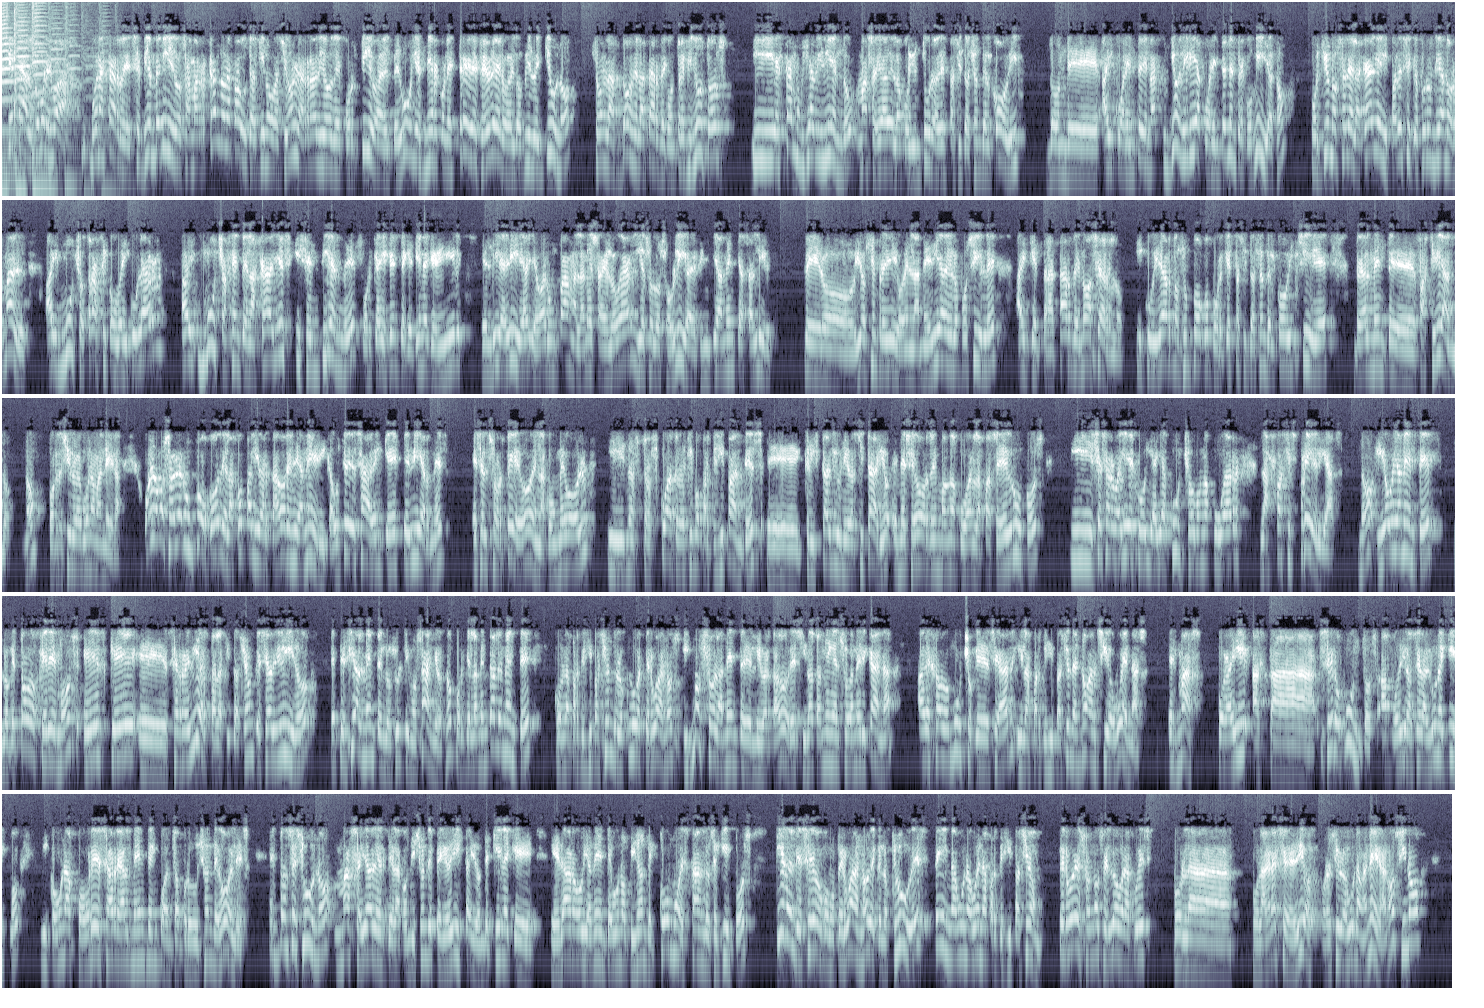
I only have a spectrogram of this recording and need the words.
¿Qué tal? ¿Cómo les va? Buenas tardes, bienvenidos a Marcando la Pauta aquí Innovación, la radio deportiva del Perú. Y es miércoles 3 de febrero del 2021, son las 2 de la tarde con 3 minutos y estamos ya viviendo, más allá de la coyuntura de esta situación del COVID, donde hay cuarentena, yo diría cuarentena entre comillas, ¿no? Porque uno sale a la calle y parece que fuera un día normal. Hay mucho tráfico vehicular, hay mucha gente en las calles y se entiende porque hay gente que tiene que vivir el día a día, llevar un pan a la mesa del hogar y eso los obliga definitivamente a salir pero yo siempre digo, en la medida de lo posible hay que tratar de no hacerlo y cuidarnos un poco porque esta situación del COVID sigue realmente fastidiando, ¿no? Por decirlo de alguna manera. Hoy vamos a hablar un poco de la Copa Libertadores de América. Ustedes saben que este viernes es el sorteo en la Conmebol y nuestros cuatro equipos participantes, eh, Cristal y Universitario, en ese orden van a jugar la fase de grupos y César Vallejo y Ayacucho van a jugar las fases previas, ¿no? Y obviamente lo que todos queremos es que eh, se revierta la situación que se ha vivido, especialmente en los últimos años, ¿no? Porque lamentablemente con la participación de los clubes peruanos, y no solamente del Libertadores, sino también en Sudamericana, ha dejado mucho que desear y las participaciones no han sido buenas. Es más, por ahí hasta cero puntos ha podido hacer algún equipo y con una pobreza realmente en cuanto a producción de goles. Entonces uno, más allá de, la condición de periodista y donde tiene que eh, dar obviamente una opinión de cómo están los equipos, tiene el deseo como peruano de que los clubes tengan una buena participación, pero eso no se logra pues por la por la gracia de Dios, por decirlo de alguna manera, ¿no? Sino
